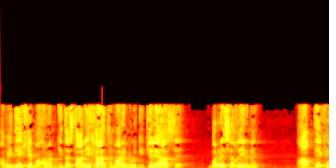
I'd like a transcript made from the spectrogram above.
ابھی دیکھیے محرم کی دس تاریخ آج ہمارے ملک کے لحاظ سے بر صغیر میں آپ دیکھیں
